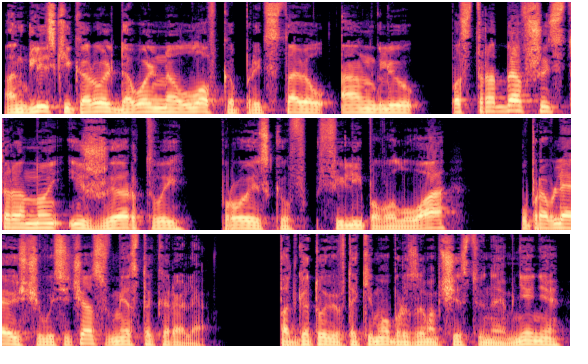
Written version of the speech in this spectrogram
английский король довольно ловко представил Англию пострадавшей стороной и жертвой происков Филиппа Валуа, управляющего сейчас вместо короля. Подготовив таким образом общественное мнение,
